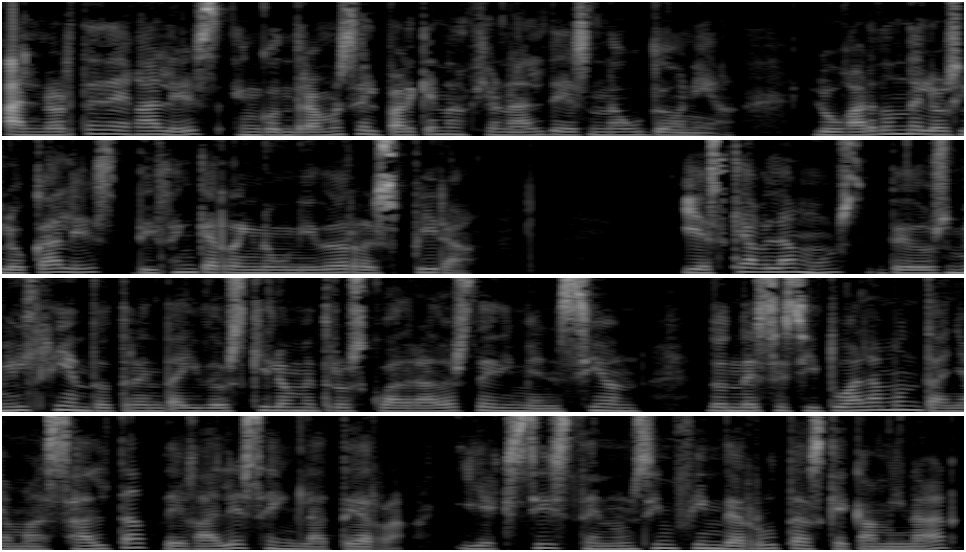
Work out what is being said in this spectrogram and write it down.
al norte de Gales encontramos el Parque Nacional de Snowdonia, lugar donde los locales dicen que Reino Unido respira. Y es que hablamos de 2.132 kilómetros cuadrados de dimensión, donde se sitúa la montaña más alta de Gales e Inglaterra, y existen un sinfín de rutas que caminar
